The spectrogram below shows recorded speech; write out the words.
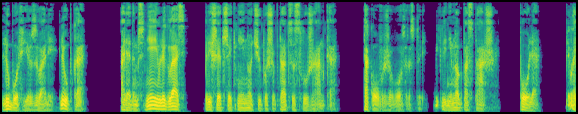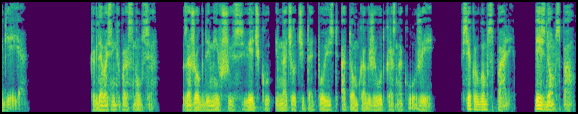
Любовь ее звали, Любка. А рядом с ней улеглась пришедшая к ней ночью пошептаться служанка, такого же возраста, или немного постарше, Поля, Пелагея. Когда Васенька проснулся, зажег дымившую свечку и начал читать повесть о том, как живут краснокожие, все кругом спали, весь дом спал.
